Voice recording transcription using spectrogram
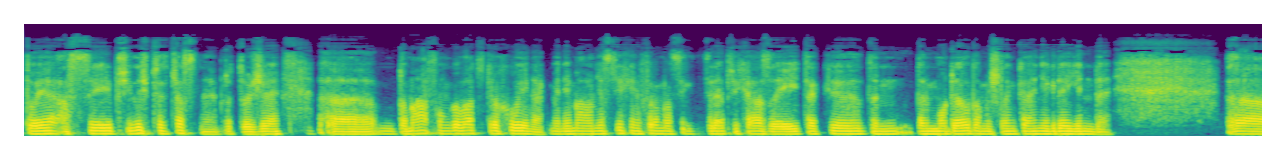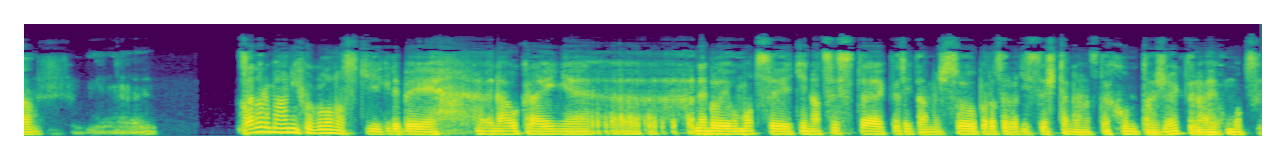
to je asi příliš předčasné, protože to má fungovat trochu jinak. Minimálně z těch informací, které přicházejí, tak ten, ten model, ta myšlenka je někde jinde. Za normálních okolností, kdyby na Ukrajině nebyli u moci ti nacisté, kteří tam jsou po roce 2014, ta chunta, že, která je u moci,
